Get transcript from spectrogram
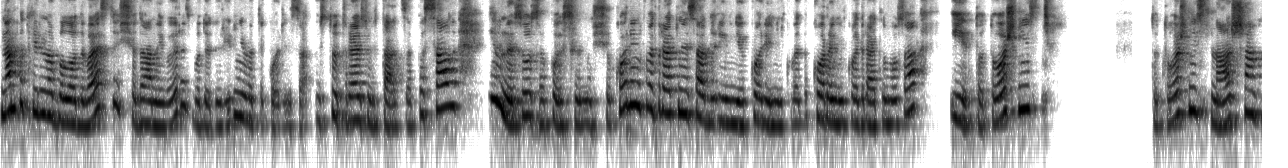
Нам потрібно було довести, що даний вираз буде дорівнювати корінь з А. Ось тут результат записали. І внизу записуємо, що корінь квадратний за дорівнює корінь, кореню квадратному за і тотожність, тотожність наша,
